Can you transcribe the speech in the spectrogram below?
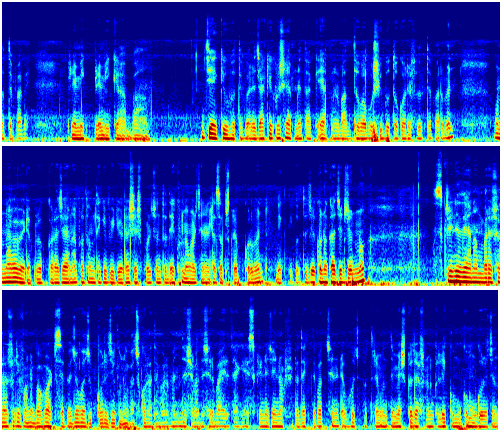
হতে পারে, প্রেমিক, প্রেমিকা বা যে কেউ হতে পারে, যাকে খুশি আপনি তাকে আপনার বাধ্য বা বশীভূত করে ফেলতে পারবেন। অন্যভাবে এটা প্রয়োগ করা যায় না। প্রথম থেকে ভিডিওটা শেষ পর্যন্ত দেখুন, আমার চ্যানেলটা সাবস্ক্রাইব করবেন। ব্যক্তিগত যে কোনো কাজের জন্য স্ক্রিনে দেওয়া নাম্বারে সরাসরি ফোনে বা হোয়াটসঅ্যাপে যোগাযোগ করে যে কোনো কাজ করাতে পারবেন। দেশে বা দেশের বাইরে থাকে স্ক্রিনে যে নকশাটা দেখতে পাচ্ছেন, এটা ভোজপত্রের মধ্যে মেশকো, জাফরান কালি কুমকুম গুরুচন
